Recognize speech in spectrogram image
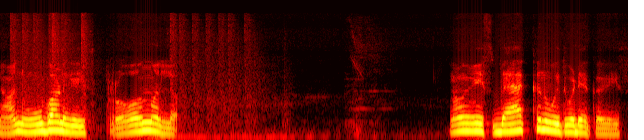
ഞാൻ നൂബാണ് ഗെയ്സ് പ്രോ ഒന്നുമല്ല. നമുക്ക് ഗെയ്സ് ബാക്കിൽ നിന്ന് പോയിട്ട് പടിയാക്കുക ഗെയ്സ്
